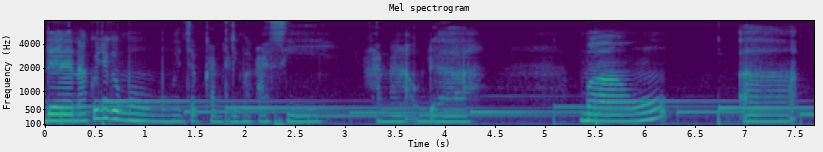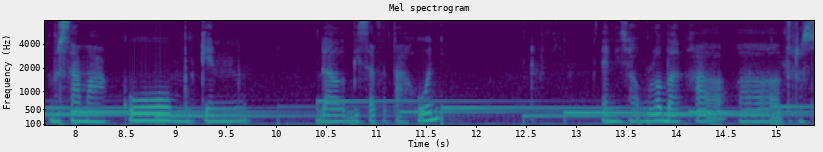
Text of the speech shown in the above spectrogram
dan aku juga mau mengucapkan terima kasih karena udah mau uh, bersama aku mungkin udah lebih satu tahun. Dan insya Allah bakal uh, terus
